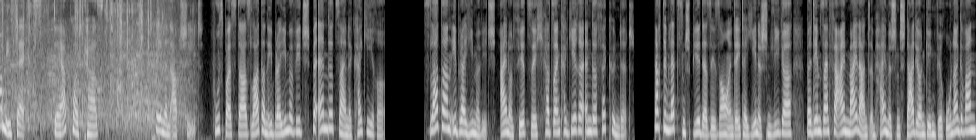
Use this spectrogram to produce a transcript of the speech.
Promi Facts, der Podcast. Tränenabschied. Fußballstar Zlatan Ibrahimovic beendet seine Karriere. Zlatan Ibrahimovic, 41, hat sein Karriereende verkündet. Nach dem letzten Spiel der Saison in der italienischen Liga, bei dem sein Verein Mailand im heimischen Stadion gegen Verona gewann,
